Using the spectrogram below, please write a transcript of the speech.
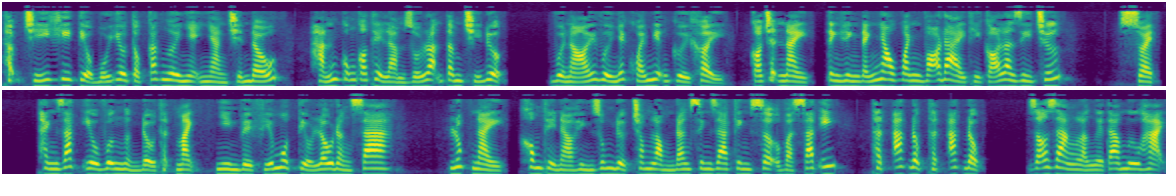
thậm chí khi tiểu bối yêu tộc các ngươi nhẹ nhàng chiến đấu, hắn cũng có thể làm rối loạn tâm trí được. Vừa nói vừa nhếch khóe miệng cười khẩy, có trận này, tình hình đánh nhau quanh võ đài thì có là gì chứ? Xoẹt. Thanh giác yêu vương ngẩng đầu thật mạnh, nhìn về phía một tiểu lâu đằng xa. Lúc này, không thể nào hình dung được trong lòng đang sinh ra kinh sợ và sát ý. Thật ác độc thật ác độc. Rõ ràng là người ta mưu hại,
